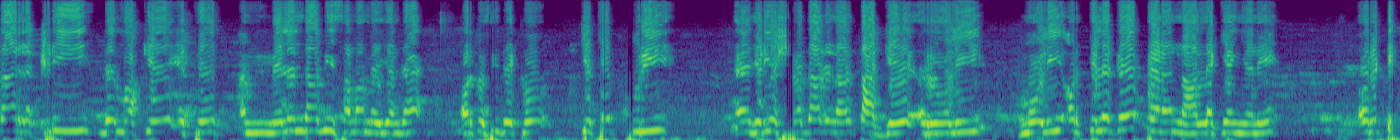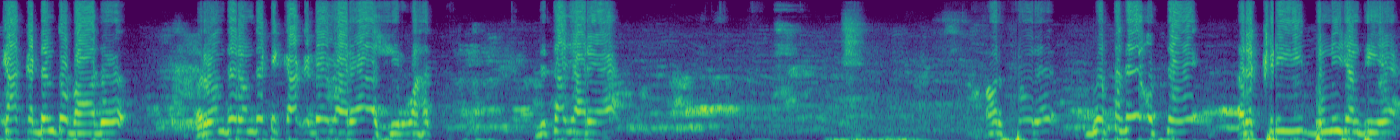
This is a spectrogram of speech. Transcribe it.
ਤਾਂ ਰੱਖੜੀ ਦੇ ਮੌਕੇ ਇੱਥੇ ਮਿਲਣ ਦਾ ਵੀ ਸਮਾਂ ਮਿਲ ਜਾਂਦਾ ਹੈ। ਔਰ ਤੁਸੀਂ ਦੇਖੋ ਕਿ ਇੱਥੇ ਪੂਰੀ ਜਿਹੜੀ ਹੈ ਸ਼ਰਧਾ ਦੇ ਨਾਲ ਧਾਗੇ, ਰੋਲੀ, ਮੋਲੀ ਔਰ ਤਿਲਕ ਭੈਣਾਂ ਨਾਲ ਲੈ ਕੇ ਆਈਆਂ ਨੇ। ਔਰ ਟਿੱਕਾ ਕੱਢਣ ਤੋਂ ਬਾਅਦ ਰੋਂਦੇ ਰੋਂਦੇ ਟਿੱਕਾ ਕੱਢਿਆ ਜਾ ਰਿਹਾ, ਆਸ਼ੀਰਵਾਦ ਦਿੱਤਾ ਜਾ ਰਿਹਾ ਹੈ। ਔਰ ਫਿਰ ਗੁੱਟ ਦੇ ਉੱਤੇ ਰੱਖੜੀ ਬੰਨੀ ਜਾਂਦੀ ਹੈ।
